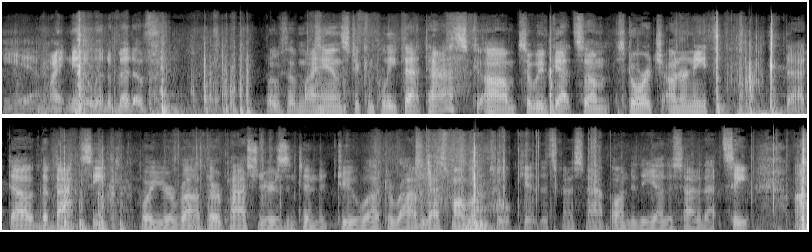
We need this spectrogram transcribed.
yeah might need a little bit of both of my hands to complete that task. Um, so we've got some storage underneath that uh, the back seat where your uh, third passenger is intended to uh, to ride. We got a small little tool kit that's going to snap onto the other side of that seat. Uh,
